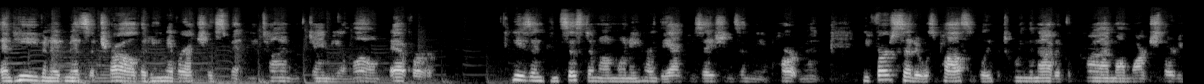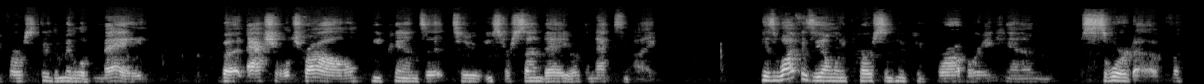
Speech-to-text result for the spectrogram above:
And he even admits at trial that he never actually spent any time with Jamie alone, ever. He's inconsistent on when he heard the accusations in the apartment. He first said it was possibly between the night of the crime on March 31st through the middle of May, but actual trial, he pins it to Easter Sunday or the next night. His wife is the only person who can corroborate him, sort of.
